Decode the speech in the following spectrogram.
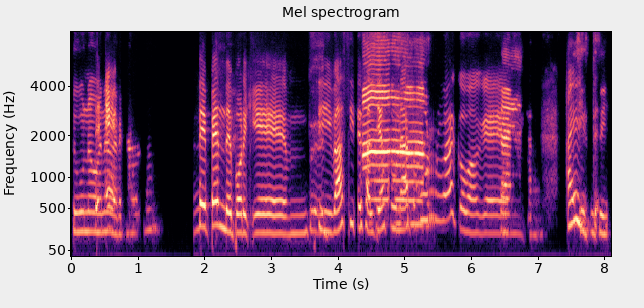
tuvo una buena Eh, largada. Depende, porque mm, si vas y te salteas una curva, como que Ah, I, Sí, sí, sí.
